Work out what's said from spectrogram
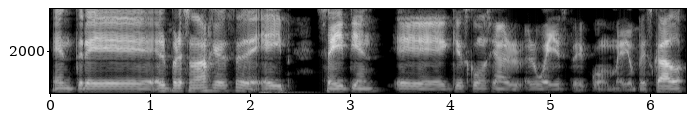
entre el personaje este de Ape, Sapien, eh, que es como se llama el güey este como medio pescado,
